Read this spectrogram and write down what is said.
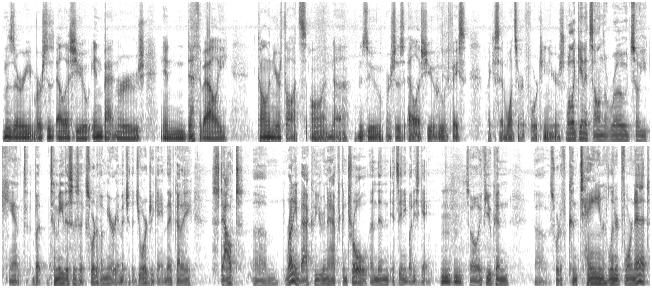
Missouri versus LSU in Baton Rouge in Death Valley. Colin, your thoughts on uh, Mizzou versus LSU, who we face, like I said, once every 14 years. Well, again, it's on the road, so you can't. But to me, this is a, sort of a mirror image of the Georgia game. They've got a stout um, running back who you're going to have to control, and then it's anybody's game. Mm-hmm. So if you can uh, sort of contain Leonard Fournette,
